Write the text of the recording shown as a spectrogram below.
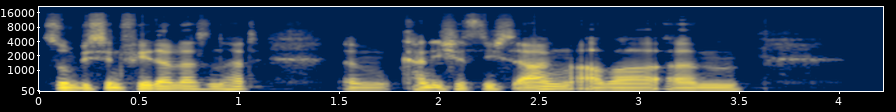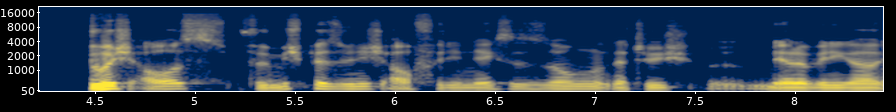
so ein bisschen Feder lassen hat, ähm, kann ich jetzt nicht sagen, aber ähm, durchaus für mich persönlich auch für die nächste Saison natürlich äh, mehr oder weniger,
